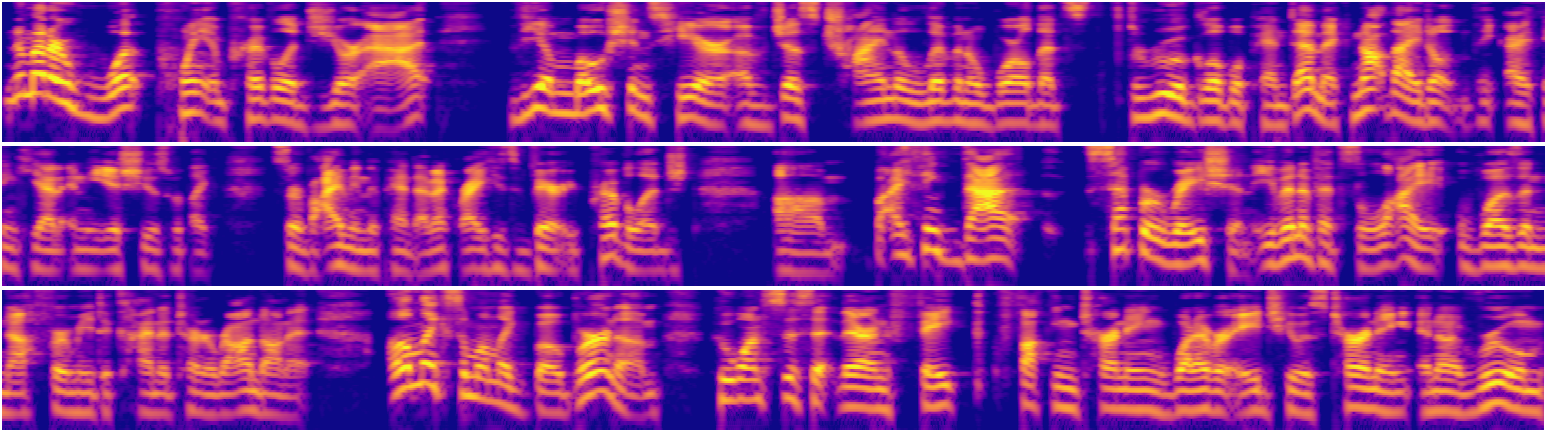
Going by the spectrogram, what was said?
no matter what point of privilege you're at, the emotions here of just trying to live in a world that's through a global pandemic not that i don't think i think he had any issues with like surviving the pandemic right he's very privileged um but i think that separation even if it's light was enough for me to kind of turn around on it. Unlike someone like bo burnham who wants to sit there and fake fucking turning whatever age he was turning in a room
